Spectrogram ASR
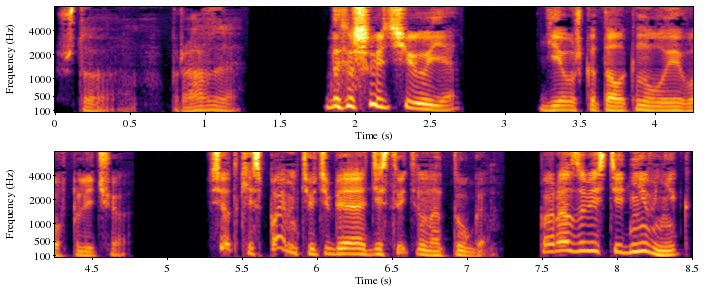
«Что, правда?» «Да шучу я!» Девушка толкнула его в плечо. «Все-таки с памятью у тебя действительно туго. Пора завести дневник».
